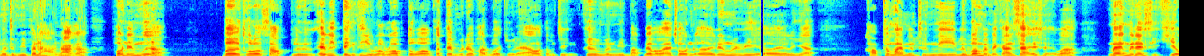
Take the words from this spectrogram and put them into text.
มันถึงมีปัญหานักอะเพ ราะในเมื่อเบอร์โทรศัพท์หรือ everything ที่อยู่รอบๆตัวก็เต็มไปด้วย password อยู่แล้วตามจริง คือมันมีบัตรเรียกแบบว่าชนเอ่ยเรื่องนู่นนี่เอ่ยอะไรเงี้ย ครับทำไมมันถึงมีหรือว่ามันเป็นการแซะเฉยๆว่า แม่งไม่ได้ secure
